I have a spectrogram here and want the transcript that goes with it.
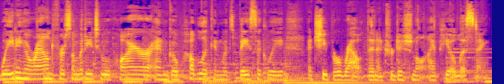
waiting around for somebody to acquire and go public in what's basically a cheaper route than a traditional IPO listing.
